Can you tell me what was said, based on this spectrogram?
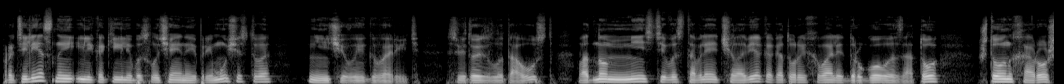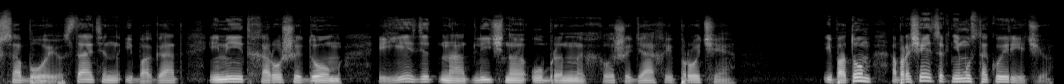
Про телесные или какие-либо случайные преимущества нечего и говорить. Святой Златоуст в одном месте выставляет человека, который хвалит другого за то, что он хорош собою, статен и богат, имеет хороший дом и ездит на отлично убранных лошадях и прочее. И потом обращается к нему с такой речью.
